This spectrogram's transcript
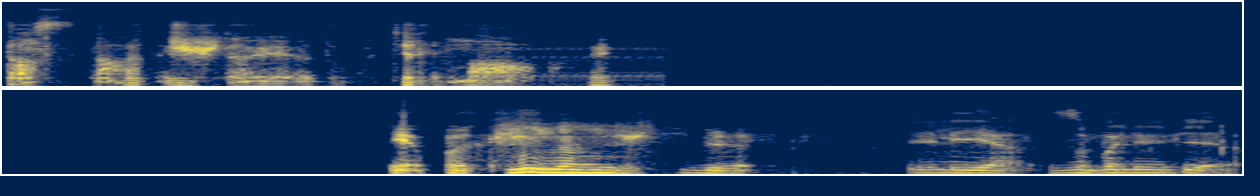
Достаточно этого дерьма. Я проклинаю тебя. Илья, заболею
